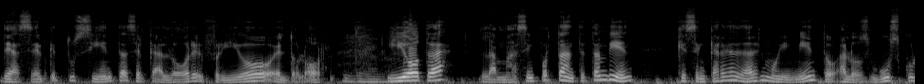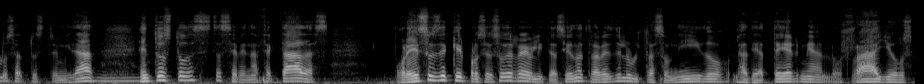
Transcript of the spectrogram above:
de hacer que tú sientas el calor, el frío, el dolor. Y otra, la más importante también, que se encarga de dar el movimiento a los músculos, a tu extremidad. Mm. Entonces todas estas se ven afectadas. Por eso es de que el proceso de rehabilitación a través del ultrasonido, la diatermia, los rayos,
